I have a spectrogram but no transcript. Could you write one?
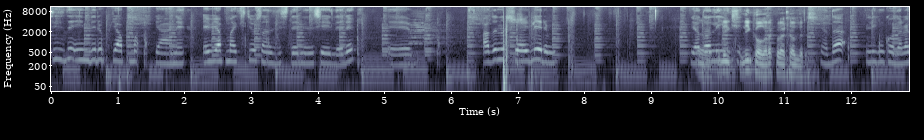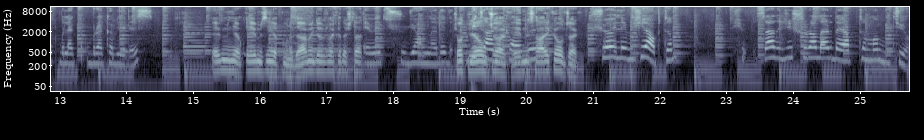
siz de indirip yapma yani ev yapmak istiyorsanız istediğiniz şeyleri e, adını söylerim ya da Evet, link, link, link olarak bırakabiliriz. ya da link olarak bırak, bırakabiliriz. Evimin yap- evimizin yapımına devam ediyoruz arkadaşlar. Evet şu camları da. Çok güzel olacak. Evimiz harika olacak. Şöyle bir şey yaptım. Şu- sadece şuraları da yaptım mı bitiyor.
